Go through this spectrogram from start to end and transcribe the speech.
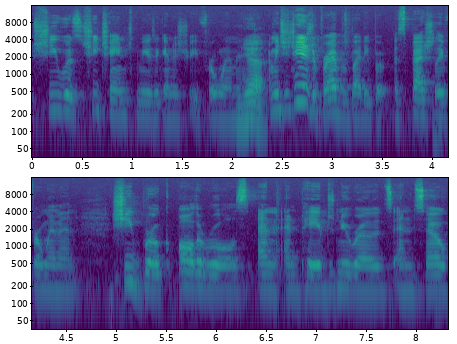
she was she changed the music industry for women. Yeah. I mean, she changed it for everybody, but especially for women. She broke all the rules and and paved new roads. And so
